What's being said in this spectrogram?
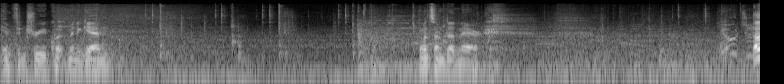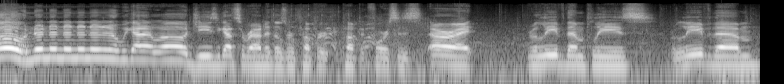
infantry equipment again. Once I'm done there. Oh no no no no no no! We got to Oh geez, he got surrounded. Those were puppet puppet forces. All right, relieve them, please. Relieve them.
